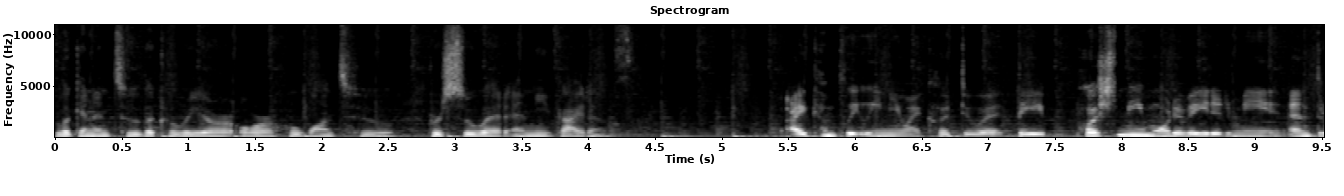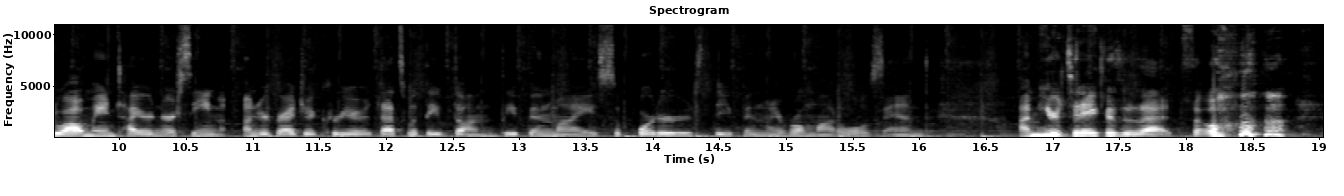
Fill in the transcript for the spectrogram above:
looking into the career or who want to pursue it and need guidance. I completely knew I could do it. They pushed me, motivated me, and throughout my entire nursing undergraduate career, that's what they've done. They've been my supporters, they've been my role models, and I'm here today because of that. So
